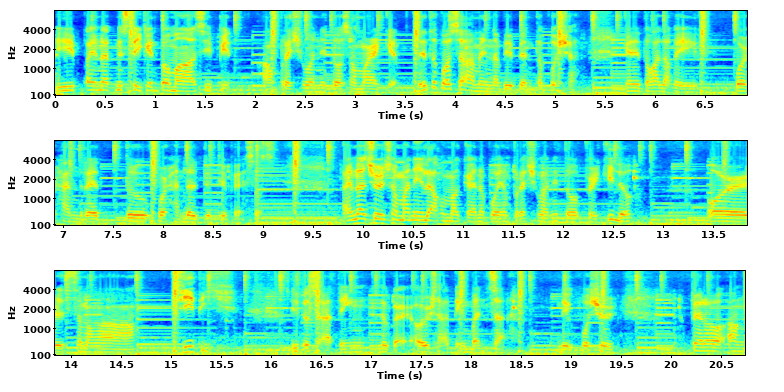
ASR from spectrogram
if I'm not mistaken po mga sipit ang presyo nito sa market dito po sa amin nabibenta po siya ganito kalaki 400 to 450 pesos I'm not sure sa Manila kung magkano po yung presyo nito per kilo or sa mga city dito sa ating lugar or sa ating bansa. Hindi po sure. Pero ang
